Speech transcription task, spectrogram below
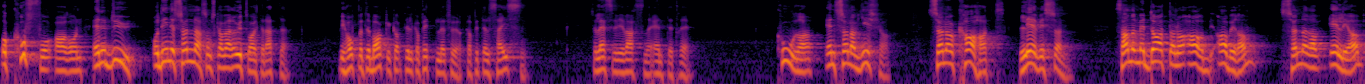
Og hvorfor, Aron, er det du og dine sønner som skal være utvalgt til dette? Vi hopper tilbake til kapittelet før, kapittel 16. Så leser vi versene 1-3. Kora, en sønn av Jishar, sønn av Kahat, Levis sønn, sammen med Datan og Abiram, sønner av Eliab,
